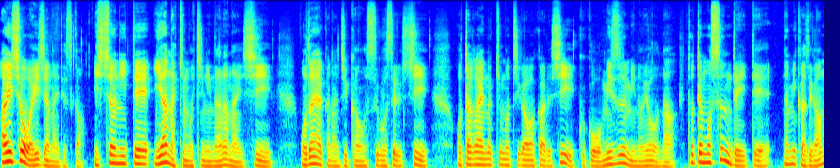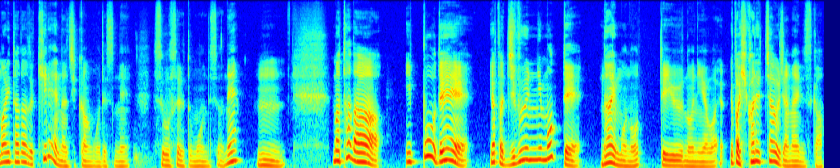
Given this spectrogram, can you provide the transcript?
相性はいいじゃないですか。一緒にいて嫌な気持ちにならないし、穏やかな時間を過ごせるし、お互いの気持ちがわかるし、こう湖のような、とても澄んでいて波風があまり立たず綺麗な時間をですね、過ごせると思うんですよね。うん。まあただ、一方で、やっぱ自分に持ってないものっていうのには、やっぱ惹かれちゃうじゃないですか。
